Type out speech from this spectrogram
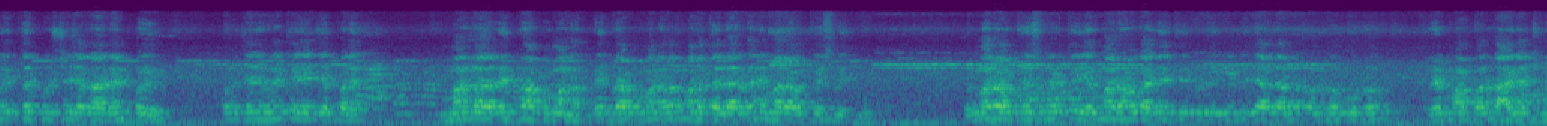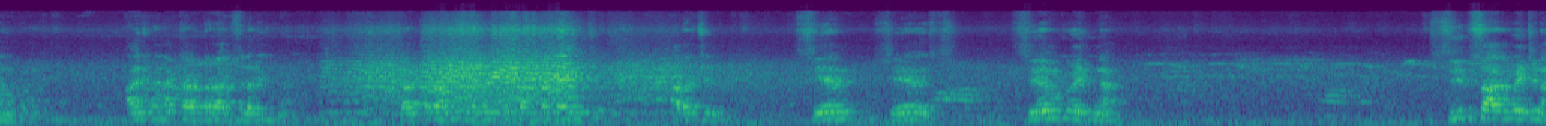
మీ ఇద్దరు పోలీస్ స్టేషన్ రాని అని పోయి పోలీస్ స్టేషన్ అయితే ఏం చెప్పలే. మళ్ళీ రేపు రాపమన్నారు. రేపు రాపమన్నారు మళ్ళీ తెల్లారి ఎంఆర్ఓ కేసు పెట్టింది ఎంఆర్ఓ కేసు పెడితే ఎంఆర్ఓ అదే తీర్పు ఇంటి చేద్దాం రెండు రోజులు మూడు రోజులు రేపు మా పనులు ఆయన వచ్చిన అనుకున్నాను ఆయన పోయినా కలెక్టర్ ఆఫీస్లో పెట్టినా. కలెక్టర్ ఆఫీస్లో పెట్టి కలెక్టర్ నుంచి ఆడొచ్చింది సీఎం సీఎం సీఎంకి పెట్టినా. సీప్ సాగు పెట్టిన.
